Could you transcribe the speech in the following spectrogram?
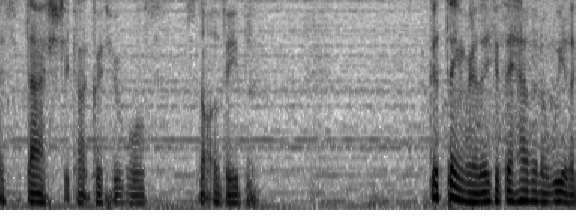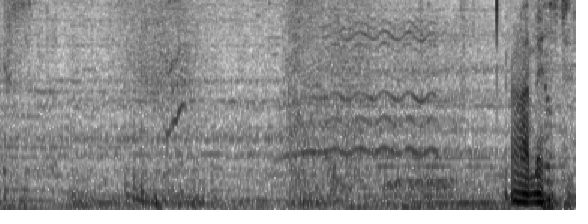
It's a dash. You can't go through walls. It's not a leap. Good thing, really, because they have an Awilix. Ah, I missed.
